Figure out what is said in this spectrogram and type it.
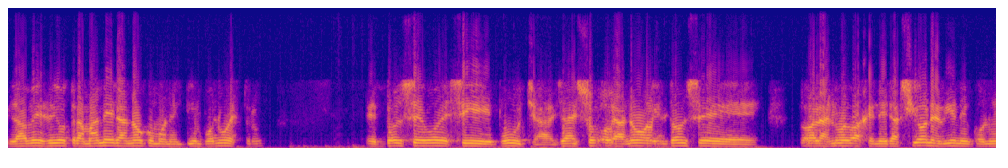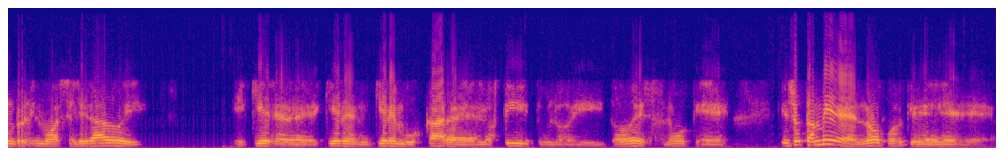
la ves de otra manera, no como en el tiempo nuestro. Entonces vos decís, pucha, ya es hora, ¿no? Entonces todas las nuevas generaciones vienen con un ritmo acelerado y, y quieren quieren quieren buscar eh, los títulos y todo eso no que, que yo también no porque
